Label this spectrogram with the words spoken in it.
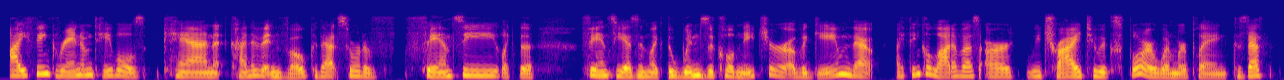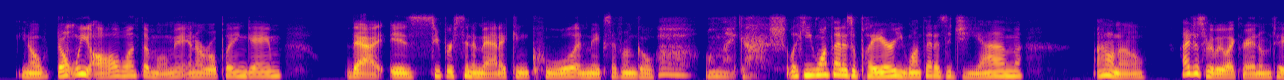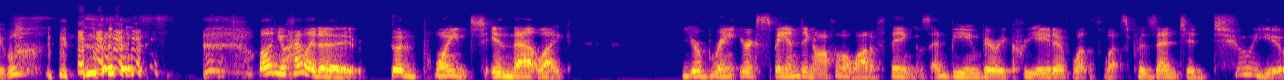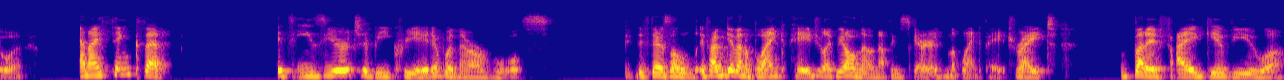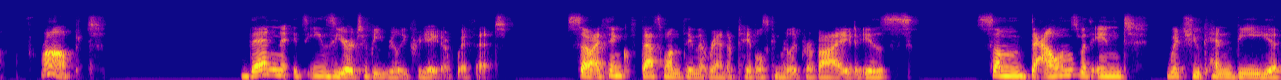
I think random tables can kind of invoke that sort of fancy, like the fancy as in like the whimsical nature of a game that I think a lot of us are we try to explore when we're playing because that's you know, don't we all want the moment in a role-playing game that is super cinematic and cool and makes everyone go, "Oh my gosh." Like you want that as a player, you want that as a GM. I don't know. I just really like random table. well, and you highlight a good point in that, like, your brain, you're expanding off of a lot of things and being very creative with what's presented to you. And I think that it's easier to be creative when there are rules. If there's a if I'm given a blank page, like we all know nothing's scarier than the blank page, right? But if I give you a prompt, then it's easier to be really creative with it. So I think that's one thing that random tables can really provide is some bounds within t- which you can be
